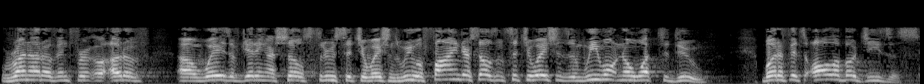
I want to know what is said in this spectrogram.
run out of, out of uh, ways of getting ourselves through situations. We will find ourselves in situations and we won't know what to do. But if it's all about Jesus,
